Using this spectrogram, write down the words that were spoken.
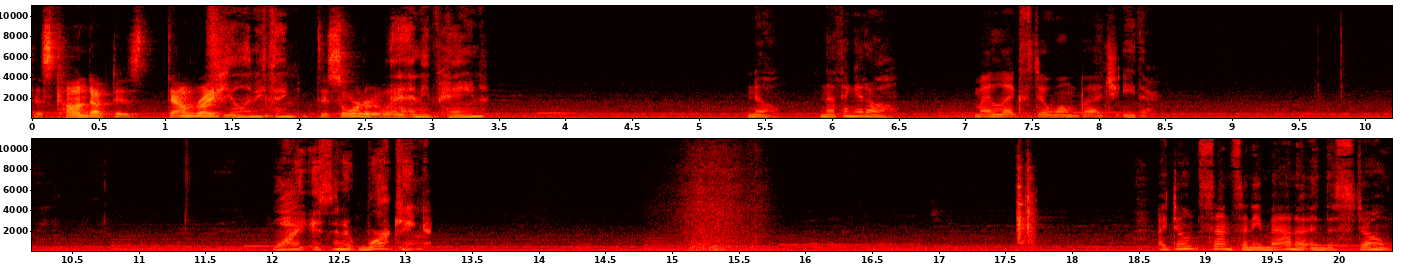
This conduct is downright Feel anything? disorderly. Any pain? No, nothing at all. My leg still won't budge either. Why isn't it working? I don't sense any mana in the stone.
